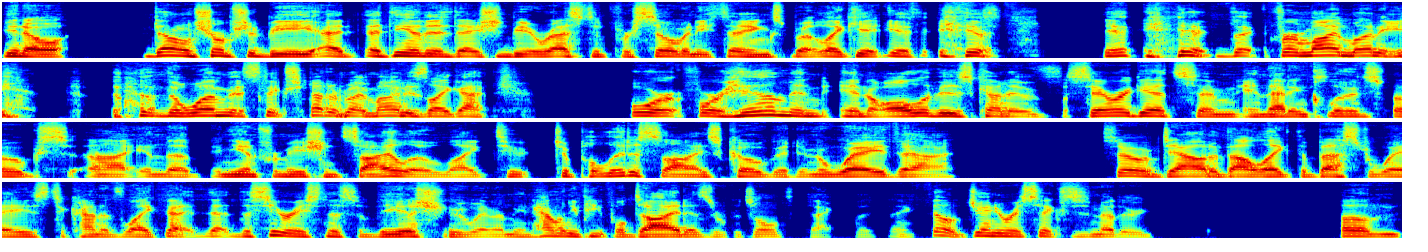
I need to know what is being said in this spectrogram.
you know, Donald Trump should be at, at the end of the day should be arrested for so many things, but like if if, if, if the, for my money, the one that sticks out of my mind is like I, for for him and and all of his kind of surrogates and and that includes folks uh, in the in the information silo like to to politicize COVID in a way that so doubt about like the best ways to kind of like that, that, the seriousness of the issue and I mean how many people died as a result of that kind of thing. No, January 6th is another. Um,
